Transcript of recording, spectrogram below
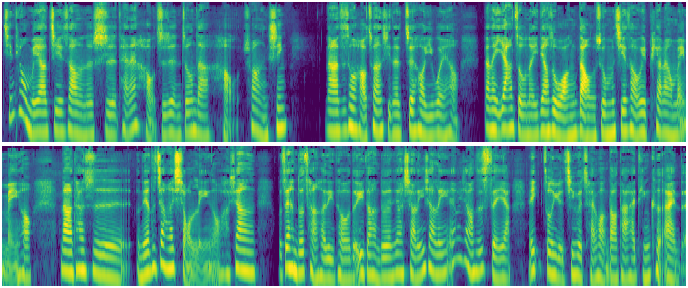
今天我们要介绍的呢是台南好职人中的好创新。那这是我好创新的最后一位哈。当然，压轴呢一定要是王导，所以我们介绍一位漂亮美眉哈。那她是人家都叫她小林哦，好像我在很多场合里头都遇到很多人叫小林小林，哎，我想是谁呀？哎，终于有机会采访到他，还挺可爱的。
